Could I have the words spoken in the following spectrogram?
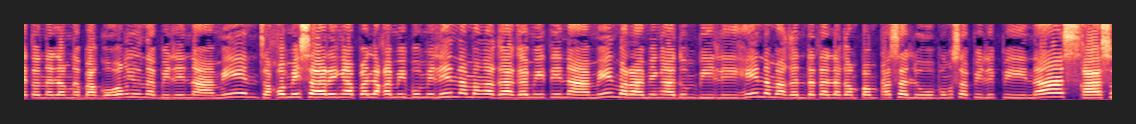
eto na lang na bagoong yung nabili namin. Sa komisari nga pala kami bumili ng mga gagamitin namin. Marami nga doon bilihin na maganda talagang pampasalubong sa Pilipinas. Kaso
